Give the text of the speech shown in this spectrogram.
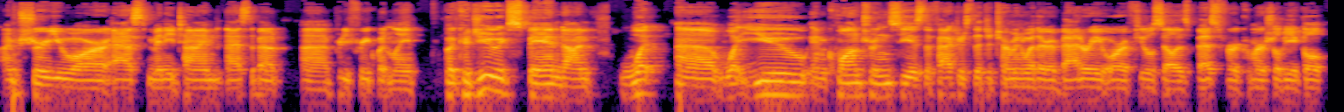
I'm sure you are asked many times, asked about uh, pretty frequently. But could you expand on what uh, what you and Quantron see as the factors that determine whether a battery or a fuel cell is best for a commercial vehicle,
